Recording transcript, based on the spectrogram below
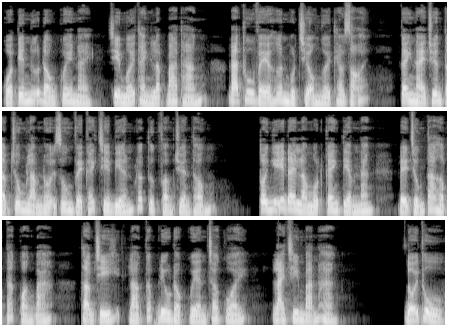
của tiên nữ đồng quê này chỉ mới thành lập 3 tháng, đã thu về hơn 1 triệu người theo dõi. Kênh này chuyên tập trung làm nội dung về cách chế biến các thực phẩm truyền thống. Tôi nghĩ đây là một kênh tiềm năng để chúng ta hợp tác quảng bá, thậm chí là cấp điêu độc quyền cho cô ấy, livestream bán hàng. Đối thủ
